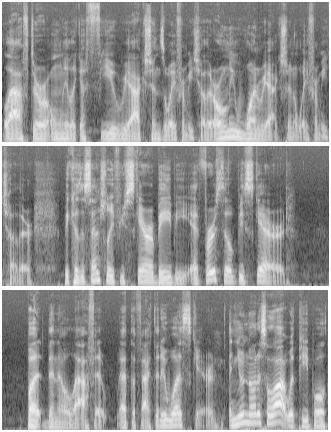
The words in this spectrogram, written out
laughter are only like a few reactions away from each other, or only one reaction away from each other. Because essentially, if you scare a baby, at first they'll be scared, but then they'll laugh at, at the fact that it was scared. And you'll notice a lot with people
